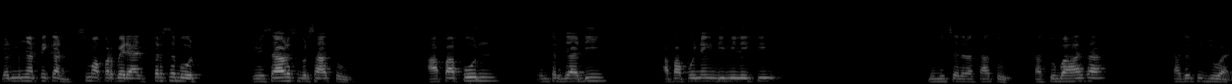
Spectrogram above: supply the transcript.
dan menyampaikan semua perbedaan tersebut Indonesia harus bersatu. Apa pun yang terjadi, apa pun yang dimiliki, Indonesia adalah satu. Satu bahasa, satu tujuan.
